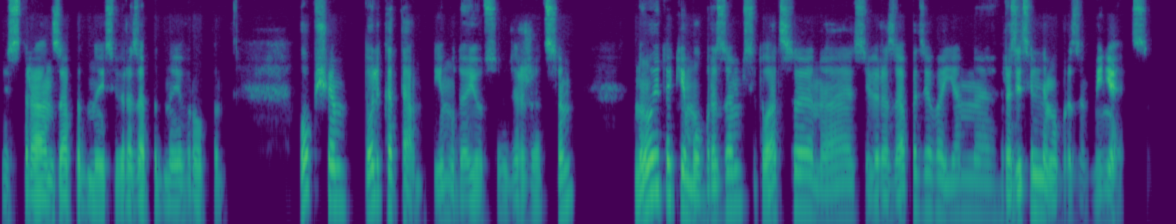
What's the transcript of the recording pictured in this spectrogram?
из стран Западной и Северо-Западной Европы. В общем, только там им удается удержаться. Ну и таким образом ситуация на Северо-Западе военная разительным образом меняется.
